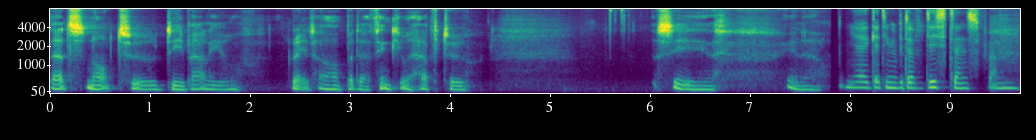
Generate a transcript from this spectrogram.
that's not to devalue great art, but I think you have to see, you know. Yeah, getting a bit of distance from.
